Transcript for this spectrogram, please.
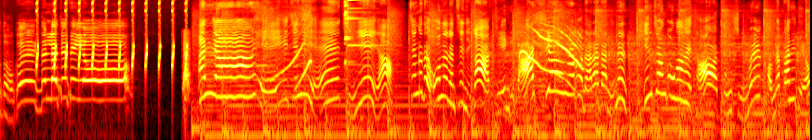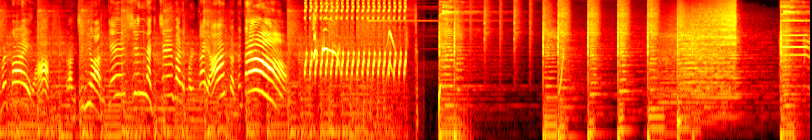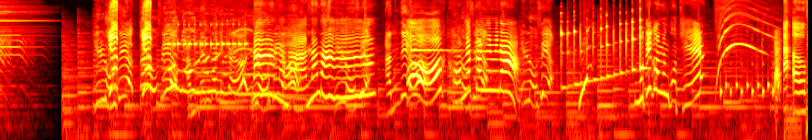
구독을 눌러주세요. 안녕, 헤이진이의 진이에요. 친구들 오늘은 진이가 비행기가 슝 하고 날아다니는 인천공항에서 동식물 검역관이 되어볼 거예요. 그럼 진이와 함께 신나게 출발해 볼까요? 고고고! 안 돼요. 어, 일로 검역관님이다. 일로 오세요. 어디 가는 거지? 아우.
